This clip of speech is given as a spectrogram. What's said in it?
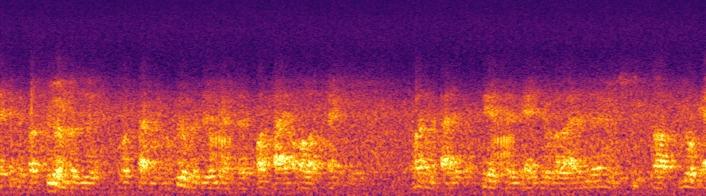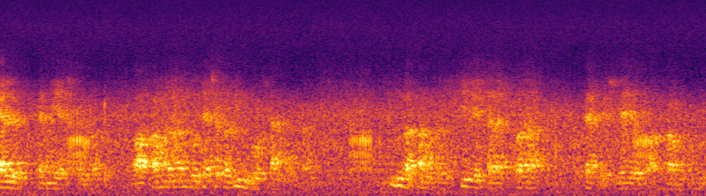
ezeket a különböző országok, a különböző jogrendszerek hatája alatt fekvő vagyontárgyakat célszerű egy jog alá rendelni, és itt a jog előtt személyes jogot alkalmazandó, de csak az ingóságokra. Ingatlanokhoz kivételek van a fekvési jog alkalmazandó.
